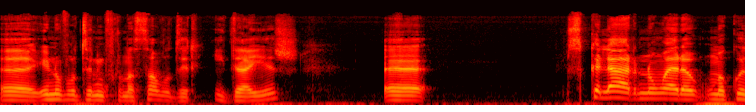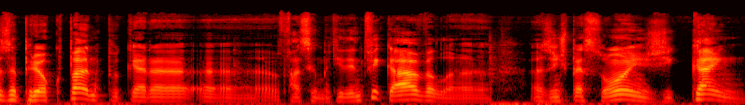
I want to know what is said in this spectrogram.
uh, eu não vou dizer informação, vou dizer ideias, se calhar não era uma coisa preocupante, porque era uh, facilmente identificável, as inspeções e quem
